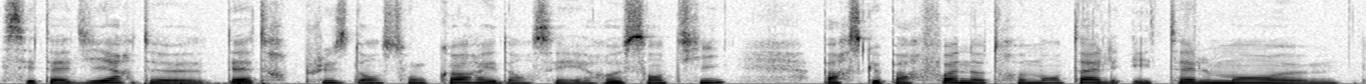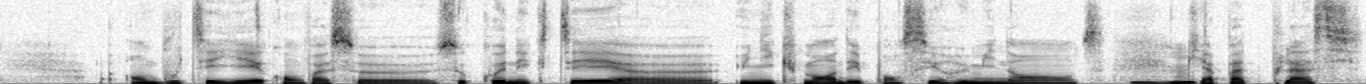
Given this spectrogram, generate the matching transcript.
c'est-à-dire d'être plus dans son corps et dans ses ressentis, parce que parfois notre mental est tellement... Euh, embouteillé qu'on va se, connecter euh, uniquement à des pensées ruminantes, mhm. qu'il n'y a pas de place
